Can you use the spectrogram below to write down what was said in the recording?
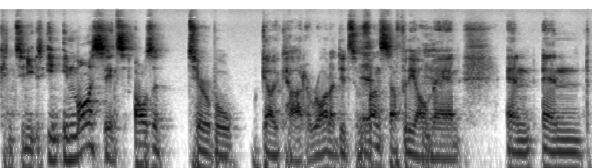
continue. In, in my sense, I was a terrible go karter. Right, I did some fun stuff with the old man, and and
